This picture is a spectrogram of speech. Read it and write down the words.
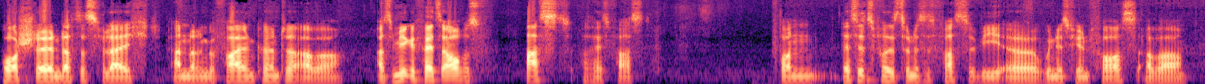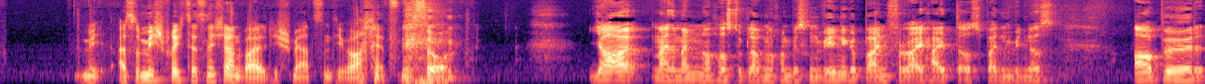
vorstellen, dass es vielleicht anderen gefallen könnte, aber also mir gefällt es auch, es fast, was heißt fast? Von der Sitzposition ist es fast so wie äh, Windows 4 Force, aber Also mich spricht es jetzt nicht an, weil die Schmerzen, die waren jetzt nicht so. Ja, meiner Meinung nach hast du, glaube ich, noch ein bisschen weniger Beinfreiheit als bei den Wingers. Aber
